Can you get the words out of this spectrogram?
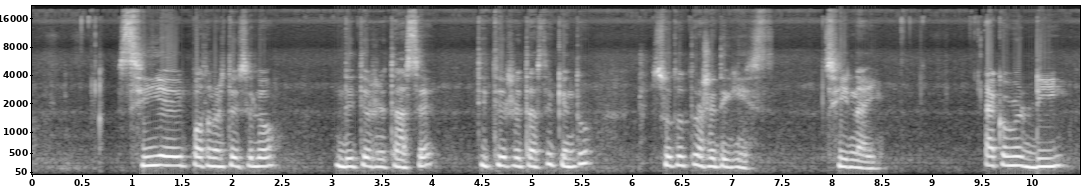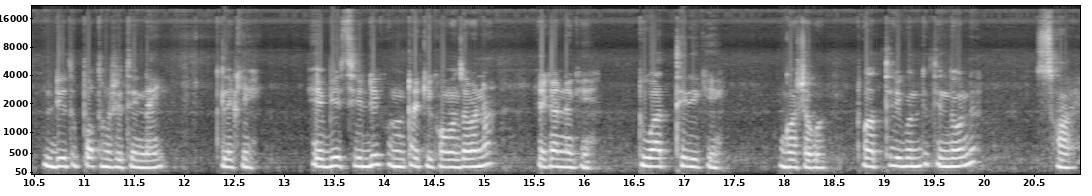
সি এই প্রথম সাথে ছিল, দ্বিতীয় সাথে আছে, তৃতীয় সাথে আছে, কিন্তু চতুর্থ সাথে কি সি নাই। একবার ডি ডি তো প্রথম সাথে নাই, তাহলে কি এ বি সি ডি কোনোটা কি কমা যাবে না? এখানে কি টু আর থ্রি কি ঘষাগত টু আর থ্রি গুণতে তিন দুগুণে ছয়।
